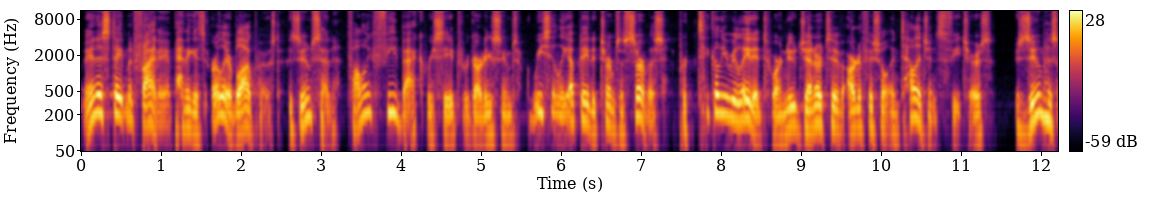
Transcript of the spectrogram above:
In a statement Friday, appending its earlier blog post, Zoom said, following feedback received regarding Zoom's recently updated terms of service, particularly related to our new generative artificial intelligence features, Zoom has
